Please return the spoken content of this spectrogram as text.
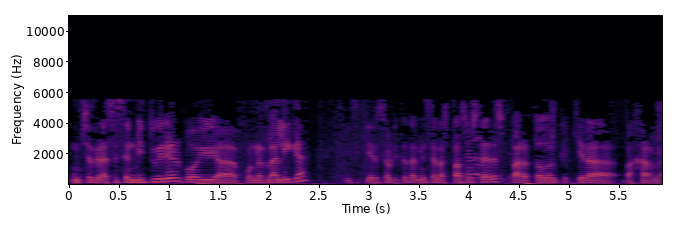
Muchas gracias. En mi Twitter voy a poner la liga y si quieres ahorita también se las paso a ustedes para todo el que quiera bajarla.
